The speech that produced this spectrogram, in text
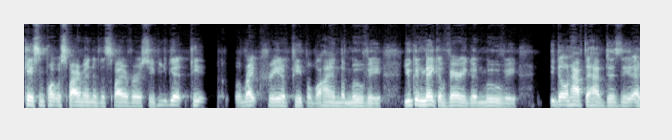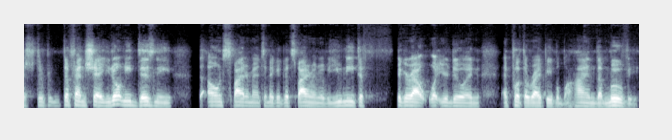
Case in point with spider-man of the spider-verse if you get pe- right creative people behind the movie you can make a very good movie. You don't have to have disney as to defend shay. You don't need disney own spider-man to make a good spider-man movie you need to figure out what you're doing and put the right people behind the movie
